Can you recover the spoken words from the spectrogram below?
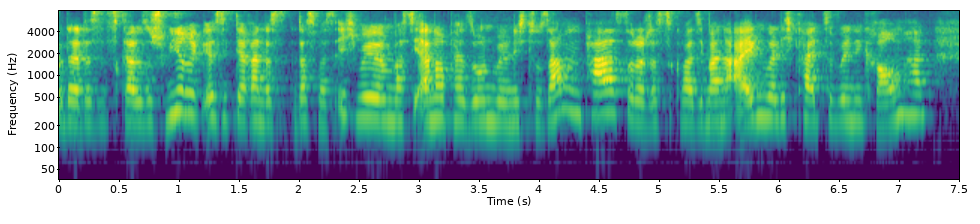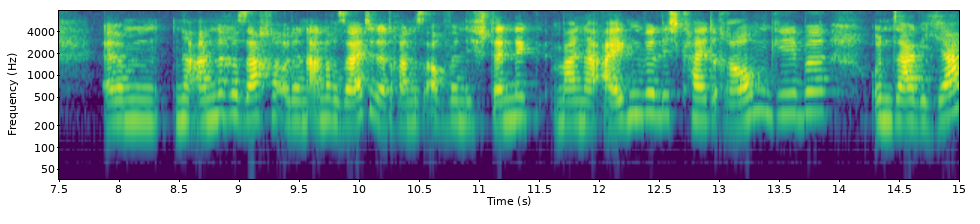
oder dass es gerade so schwierig ist, liegt daran, dass das, was ich will und was die andere Person will, nicht zusammenpasst oder dass quasi meine Eigenwilligkeit zu wenig Raum hat, ähm, eine andere Sache oder eine andere Seite daran ist auch, wenn ich ständig meiner Eigenwilligkeit Raum gebe und sage, ja,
